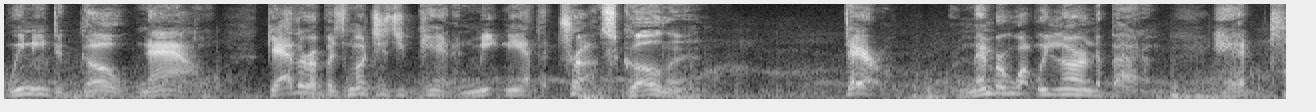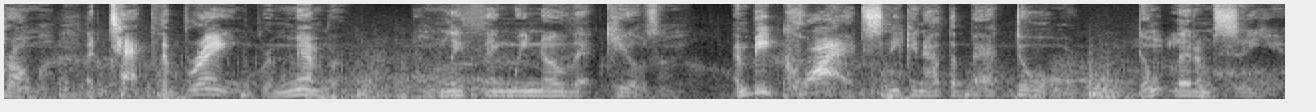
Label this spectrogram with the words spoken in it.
We need to go now. Gather up as much as you can and meet me at the truck. Let's go then. Daryl, remember what we learned about him. Head trauma. Attack the brain, remember. Only thing we know that kills him. And be quiet sneaking out the back door. Don't let him see you.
